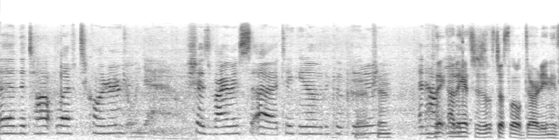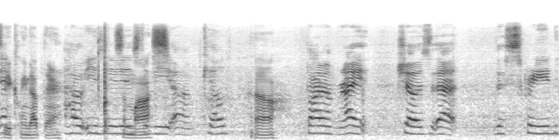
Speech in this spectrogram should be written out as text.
And then the top left corner shows virus uh, taking over the computer Corruption. and I how think, I think it's just, just a little dirty. It needs to be cleaned up there. how easy it is some to moss. be um, killed. Oh. Bottom right shows that the screen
